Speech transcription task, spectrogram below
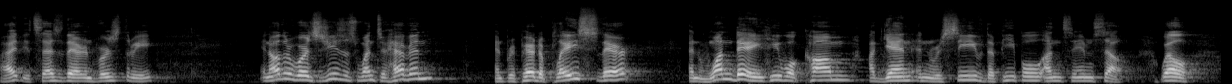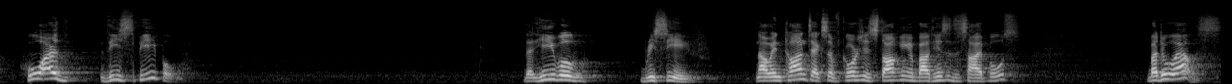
Right? It says there in verse 3. In other words, Jesus went to heaven and prepared a place there, and one day he will come again and receive the people unto himself. Well, who are th- these people that he will receive? Now, in context, of course, he's talking about his disciples, but who else?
